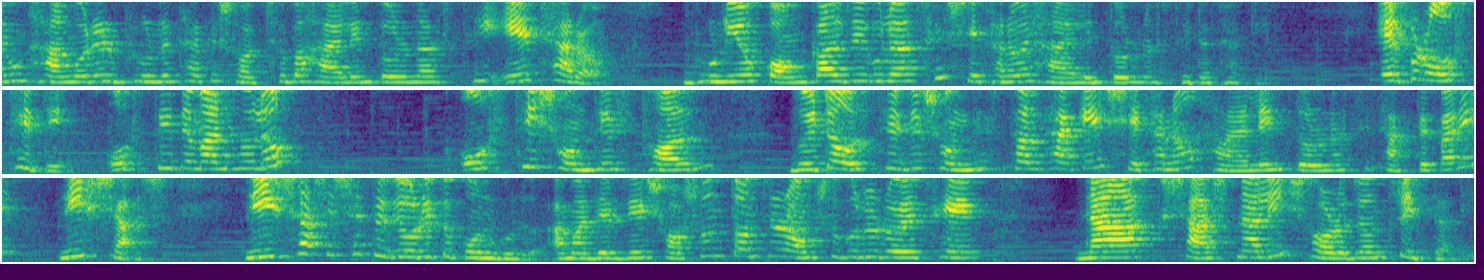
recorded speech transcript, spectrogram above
এবং হাঙরের ভ্রূণে থাকে স্বচ্ছ বা হায়ালিন তরুণাস্থি। এছাড়াও ভ্রূণীয় কঙ্কাল যেগুলো আছে সেখানে ওই হায়ালিন তরুণাস্থিটা থাকে। এরপর অস্থিতে অস্থিতে মানে হলো অস্থি সন্ধিস্থল, দুইটা অস্থির যে সন্ধিস্থল থাকে, সেখানেও হায়ালিন তরুণাস্থি থাকতে পারে। নিঃশ্বাস, নিঃশ্বাসের সাথে জড়িত কোনগুলো আমাদের যে শ্বসনতন্ত্রের অংশগুলো রয়েছে, নাক, শ্বাসনালী, ষড়যন্ত্র ইত্যাদি।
